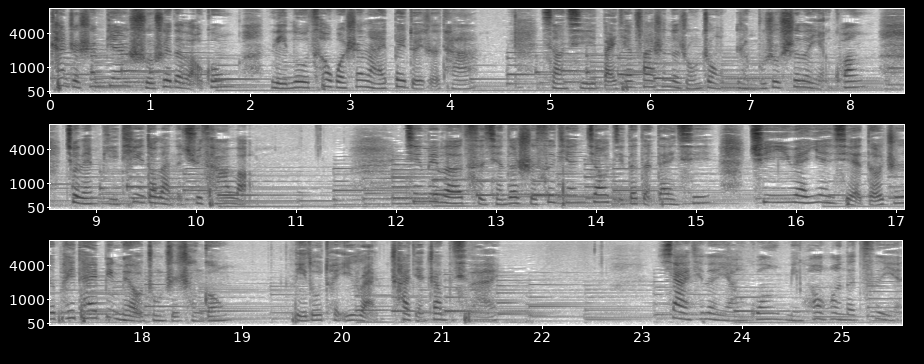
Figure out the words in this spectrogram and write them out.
看着身边熟睡的老公，李璐侧过身来背对着他，想起白天发生的种种，忍不住湿了眼眶，就连鼻涕都懒得去擦了。经历了此前的十四天焦急的等待期，去医院验血得知胚胎并没有种植成功。李璐腿一软，差点站不起来。夏天的阳光明晃晃的刺眼，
